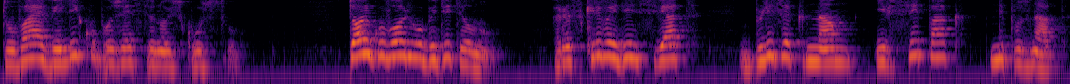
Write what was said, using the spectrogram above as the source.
Това е велико божествено изкуство. Той говори убедително, разкрива един свят, близък нам и все пак непознат.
